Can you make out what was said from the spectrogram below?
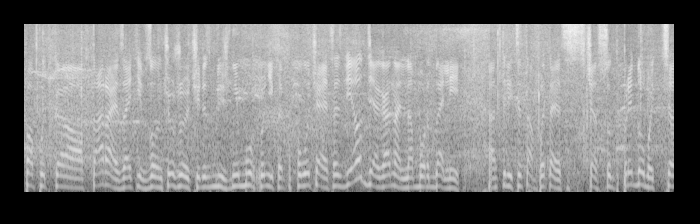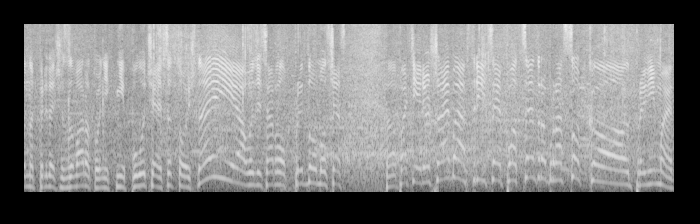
Попытка вторая зайти в зону чужую через ближний бурт. У них это получается сделать. Диагональ на борт дальний. Австрийцы там пытаются сейчас что-то придумать. На передаче за ворот у них не получается точно. И а вот здесь Орлов придумал сейчас а, потерю шайбы. Австрийцы по центру. Бросок а, принимает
